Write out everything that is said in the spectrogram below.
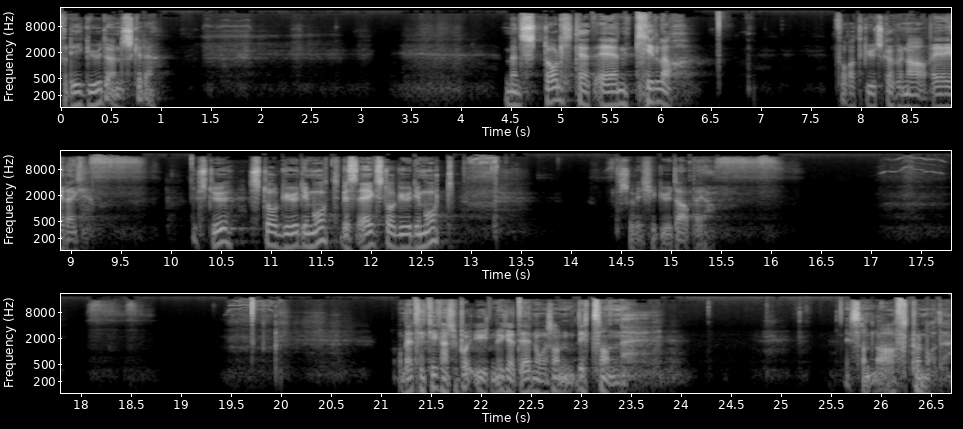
Fordi Gud ønsker det. Men stolthet er en killer for at Gud skal kunne arbeide i deg. Hvis du står Gud imot, hvis jeg står Gud imot, så vil ikke Gud arbeide. Og Vi tenker kanskje på ydmykhet. Det er noe sånn, litt sånn litt sånn lavt, på en måte.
